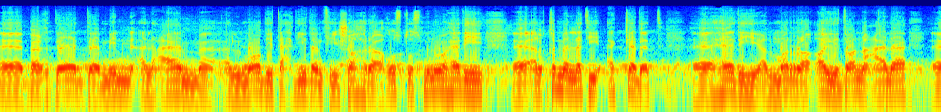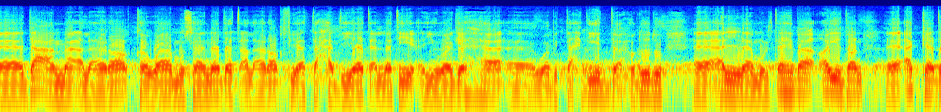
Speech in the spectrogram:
بغداد من العام الماضي تحديدا في شهر أغسطس. منه هذه القمة التي أكدت هذه المرة أيضا على دعم العراق ومساندة العراق في التحديات التي يواجهها وبالتحديد حدوده الملتهبة. أيضا أكد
